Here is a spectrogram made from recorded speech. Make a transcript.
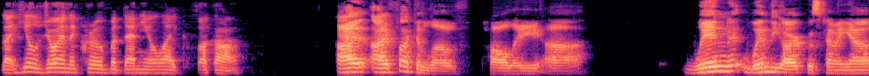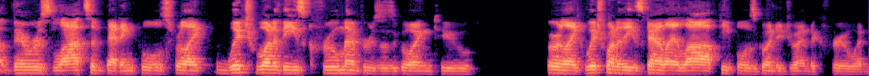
like he'll join the crew, but then he'll like fuck off. I I fucking love Polly. Uh, when when the arc was coming out, there was lots of betting pools for like which one of these crew members is going to, or like which one of these Galley-La people is going to join the crew. And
